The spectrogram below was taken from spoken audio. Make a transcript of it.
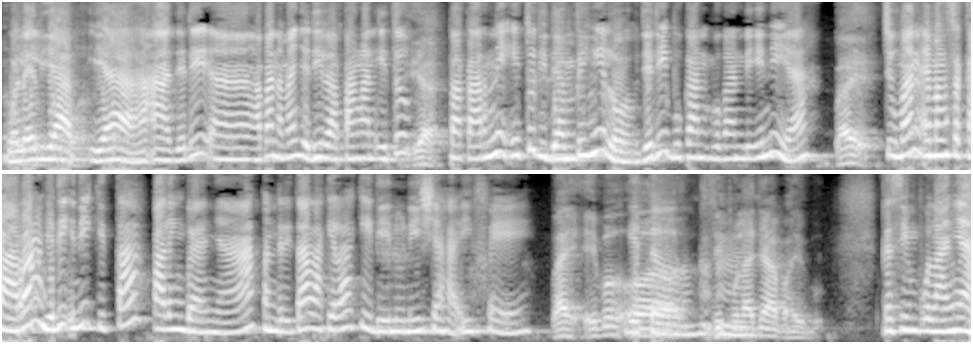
Boleh lihat, ya. Ah, jadi uh, apa namanya? Jadi lapangan itu ya. Pak Karni itu didampingi loh. Jadi bukan bukan di ini ya. Baik. Cuman emang sekarang jadi ini kita paling banyak penderita laki-laki di Indonesia HIV. Baik, Ibu. Gitu. Uh, kesimpulannya apa, Ibu? Kesimpulannya,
